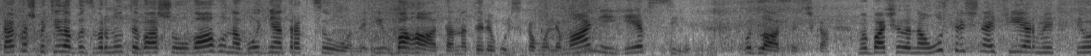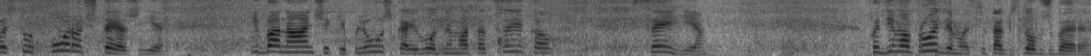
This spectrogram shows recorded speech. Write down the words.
Також хотіла би звернути вашу увагу на водні атракціони. Їх багато на Телегульському лимані, є всі. Будь ласочка. Ми бачили на устрічній фермі, і ось тут поруч теж є. І бананчик, і плюшка, і водний мотоцикл. Все є. Ходімо, пройдемось так вздовж берега.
